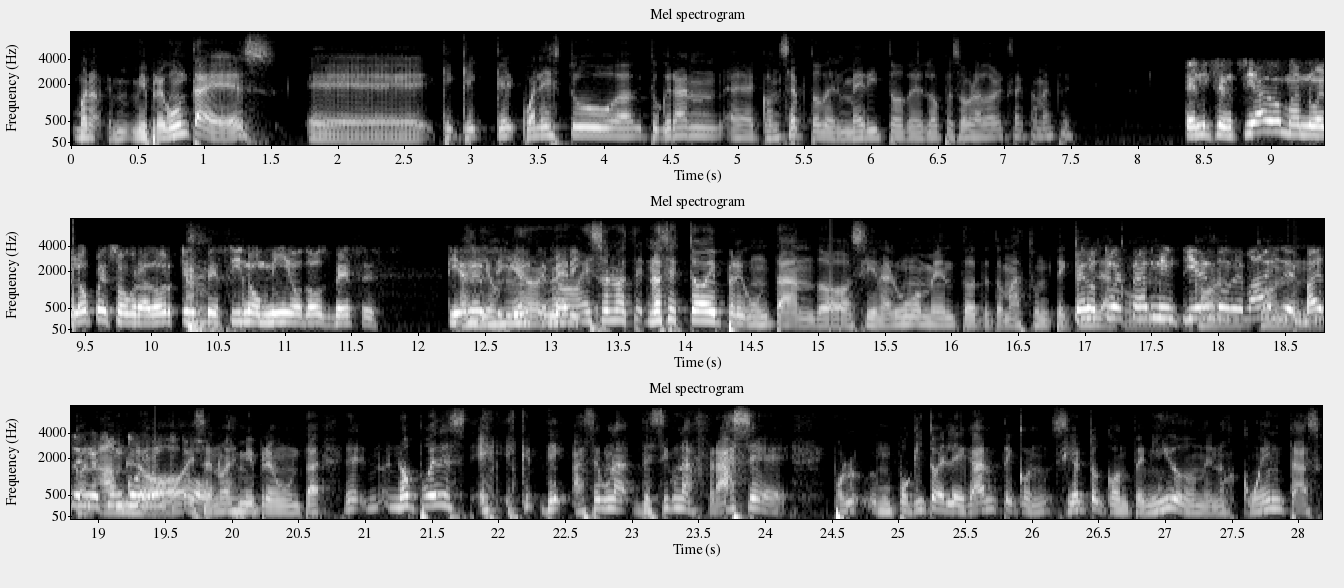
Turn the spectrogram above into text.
bueno, mi pregunta es, eh, ¿qué, cuál es tu, ah, tu gran eh, concepto del mérito de López Obrador exactamente? El licenciado Manuel López Obrador, que es vecino mío dos veces. Tiene el siguiente no, eso no te, no te estoy preguntando si en algún momento te tomaste un tequila Pero tú estás mintiendo de Biden. Biden es un corrupto. Esa no es mi pregunta. Eh, no, puedes hacer una, decir una frase un poquito elegante con cierto contenido donde nos cuentas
